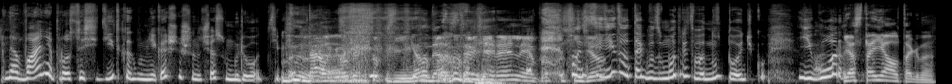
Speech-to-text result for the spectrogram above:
Да, Ваня просто сидит, как бы, мне кажется, что он сейчас умрет, типа. Да, у него уже лицо позвенело Да, у меня реально, я просто Он сидел. сидит вот так вот, смотрит в одну точку. Егор... Я стоял тогда.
